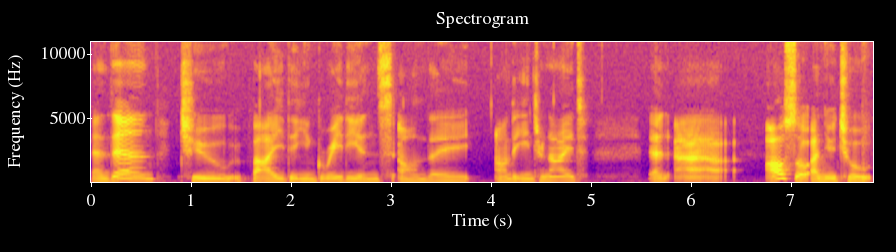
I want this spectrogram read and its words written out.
and then to buy the ingredients on the on the internet, and uh, also I need to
